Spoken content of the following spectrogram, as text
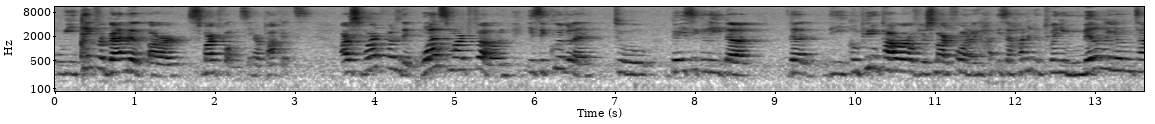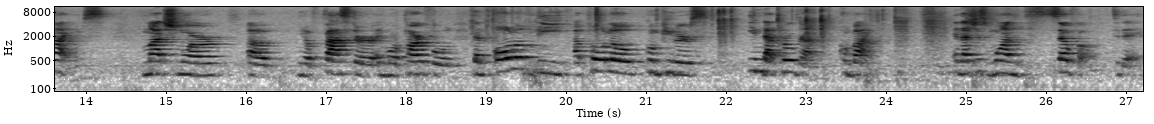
we take for granted our smartphones in our pockets. Our smartphones, the one smartphone is equivalent to basically the, the, the computing power of your smartphone is 120 million times much more uh, you know, faster and more powerful than all of the Apollo computers in that program combined. And that's just one cell phone today.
